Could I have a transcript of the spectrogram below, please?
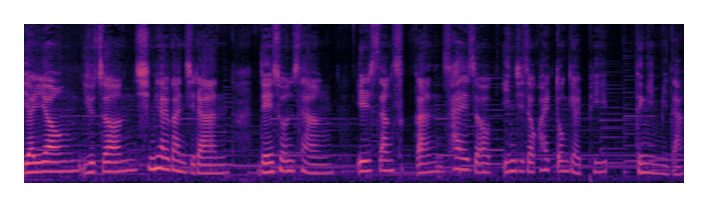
연령, 유전, 심혈관 질환, 뇌 손상, 일상 습관, 사회적, 인지적 활동 결핍 등입니다.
